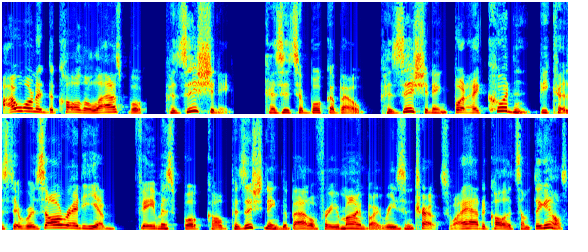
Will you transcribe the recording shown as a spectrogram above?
I wanted to call the last book positioning because it's a book about positioning, but I couldn't because there was already a famous book called Positioning, The Battle for Your Mind by Ries Trout. So I had to call it something else.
